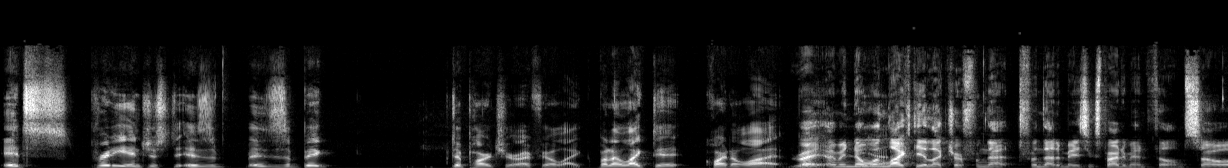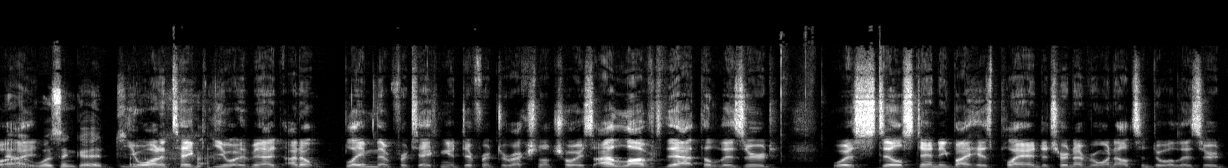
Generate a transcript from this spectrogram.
it's pretty interesting is is a big departure i feel like but i liked it quite a lot right. I mean, no one liked the Electro from that from that Amazing Spider-Man film. So no, I, it wasn't good you want to take you. I mean, I, I don't blame them for taking a different directional choice. I loved that the lizard was still standing by his plan to turn everyone else into a lizard.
